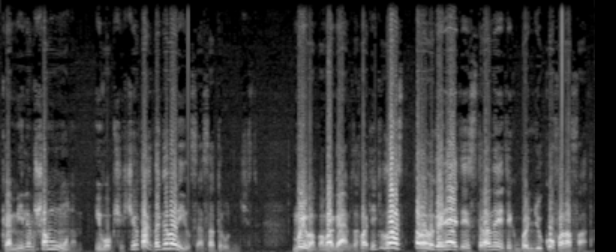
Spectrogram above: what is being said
Камилем Шамуном, и в общих чертах договорился о сотрудничестве. Мы вам помогаем захватить власть, а вы выгоняете из страны этих бандюков Арафата.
